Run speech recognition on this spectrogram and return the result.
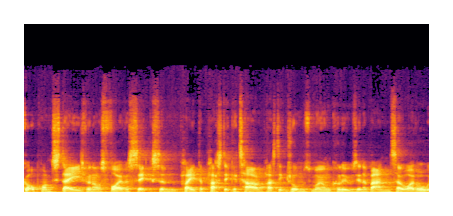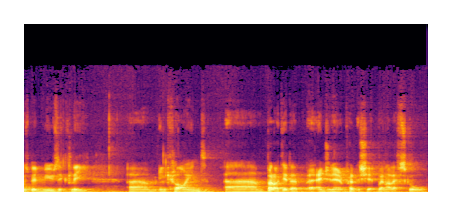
got up on stage when I was five or six and played the plastic guitar and plastic drums with my uncle who was in a band. So I've always been musically um, inclined. Um, but I did an engineering apprenticeship when I left school,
